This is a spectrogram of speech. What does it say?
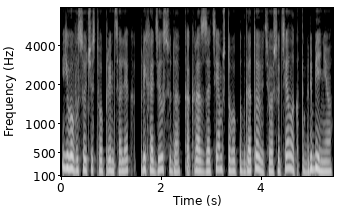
Его высочество принц Олег приходил сюда как раз за тем, чтобы подготовить ваше тело к погребению.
